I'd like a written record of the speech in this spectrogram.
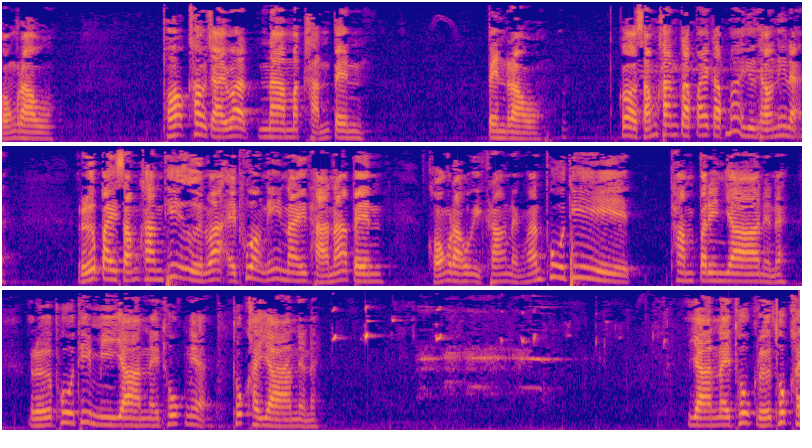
ของเรา เพราะเข้าใจว่านามขันเป็นเป็นเรา ก็สำคัญกลับไปกลับมาอยู่แถวนี้แหละ หรือไปสำคัญที่อื่นว่าไอ้พวกนี้ในฐานะเป็นของเราอีกครั้งหนึ่งเพราะผู้ที่ทำปริญญาเนี่ยนะหรือผู้ที่มียานในทุกเนี่ยทุกขยานเนี่ยนะยานในทุกหรือทุกข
